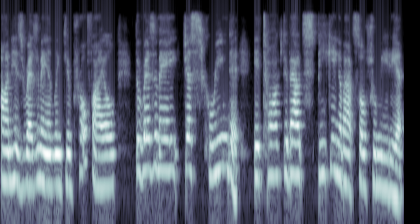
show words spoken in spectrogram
on his resume and LinkedIn profile, the resume just screamed it. It talked about speaking about social media.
